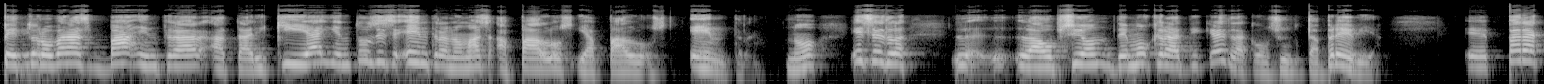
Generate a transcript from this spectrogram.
Petrobras va a entrar a Tariquía y entonces entra nomás a palos y a palos entran, ¿no? Esa es la, opción democrática, es la consulta previa. Eh, ¿Para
